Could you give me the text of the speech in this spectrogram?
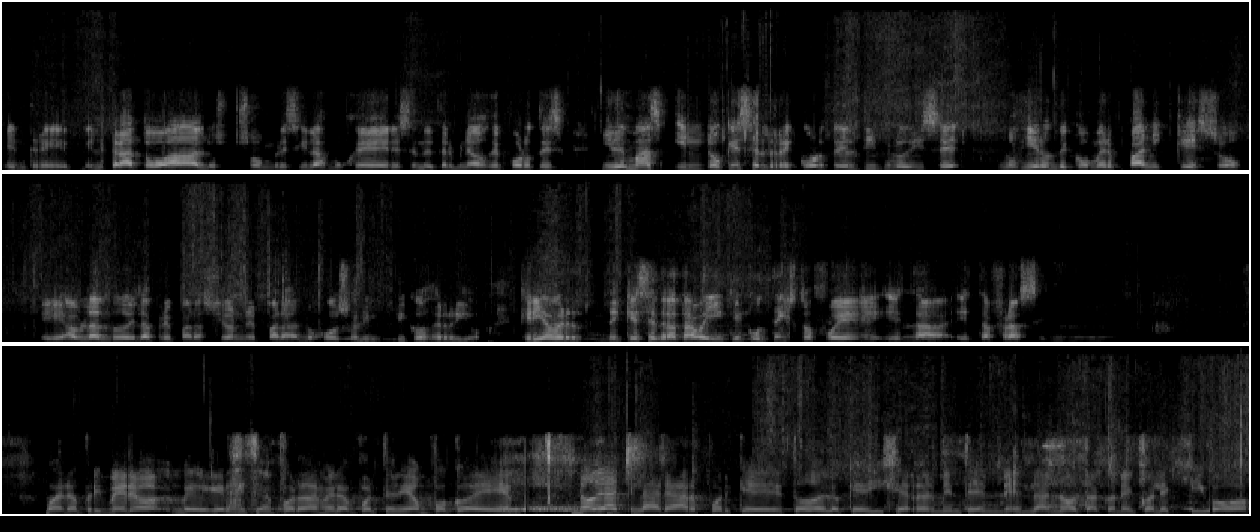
entre el trato a los hombres y las mujeres en determinados deportes y demás. Y lo que es el recorte del título dice, nos dieron de comer pan y queso, eh, hablando de la preparación para los Juegos Olímpicos de Río. Quería ver de qué se trataba y en qué contexto fue esta, esta frase. Bueno, primero, me, gracias por darme la oportunidad un poco de, no de aclarar, porque todo lo que dije realmente en, la nota con el colectivo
